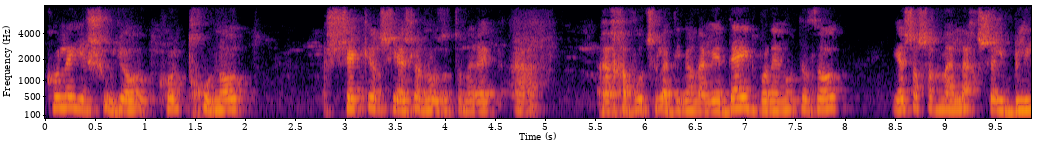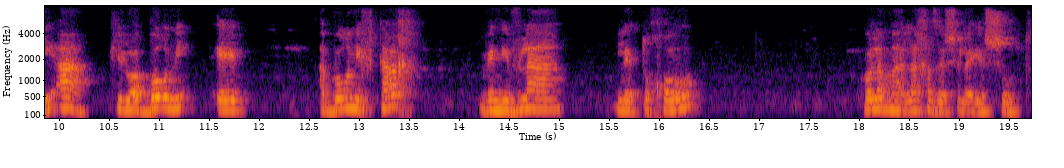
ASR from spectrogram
כל הישויות, כל תכונות השקר שיש לנו, זאת אומרת, הרחבות של הדמיון. על ידי ההתבוננות הזאת, יש עכשיו מהלך של בליעה, כאילו הבור, אה, הבור נפתח ונבלע לתוכו כל המהלך הזה של הישות.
